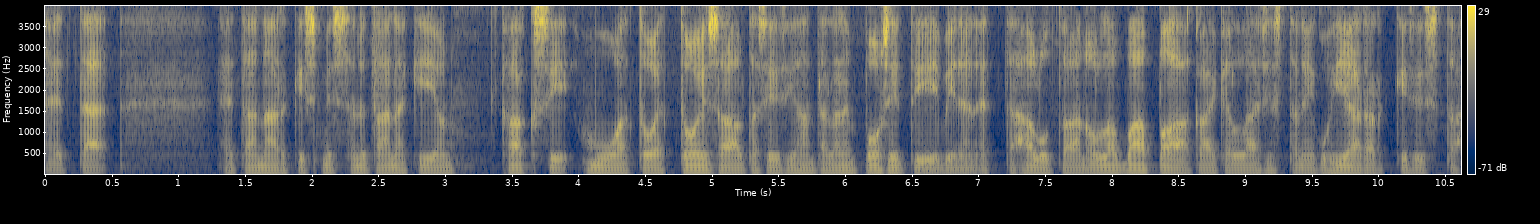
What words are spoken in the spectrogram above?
että – että anarkismissa nyt ainakin on kaksi muotoa. Että toisaalta siis ihan tällainen positiivinen, että halutaan olla vapaa kaikenlaisista niin kuin hierarkkisista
